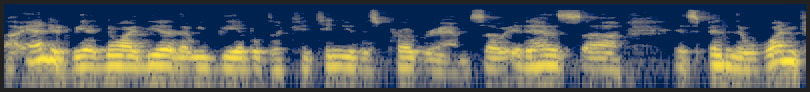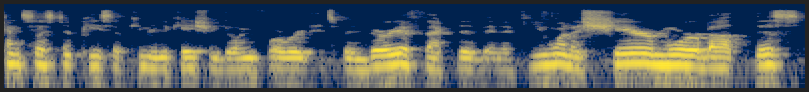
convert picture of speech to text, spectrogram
uh, ended. We had no idea that we'd be able to continue this program. So it has, uh, it's been the one consistent piece of communication going forward. It's been very effective effective. And if you want to share more about this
